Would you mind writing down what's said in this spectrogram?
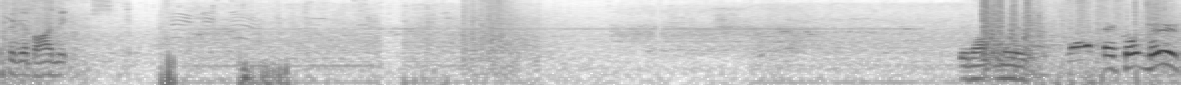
To get behind me. Do not move. Yeah, don't move!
